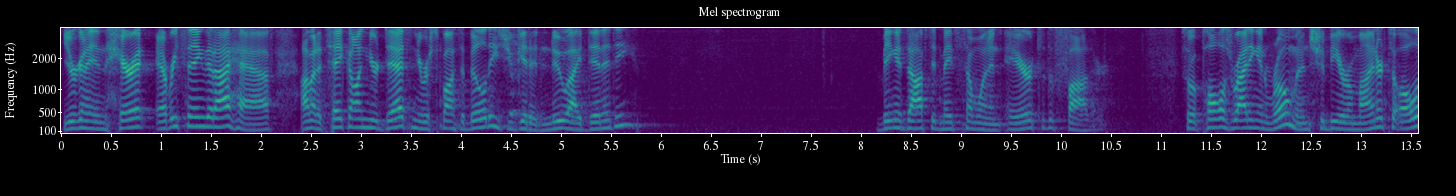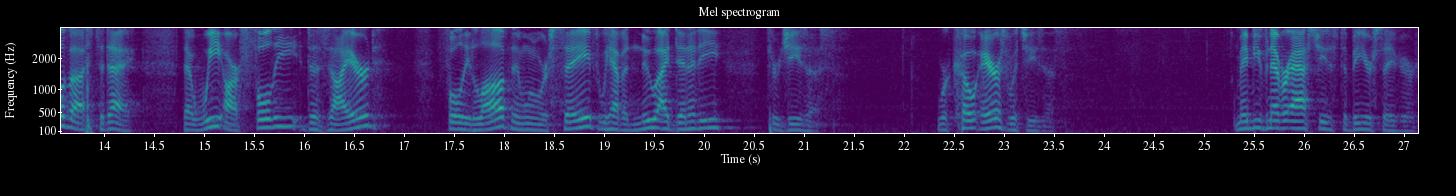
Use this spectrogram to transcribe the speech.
You're going to inherit everything that I have. I'm going to take on your debts and your responsibilities. You get a new identity. Being adopted made someone an heir to the Father. So, what Paul's writing in Romans should be a reminder to all of us today that we are fully desired, fully loved, and when we're saved, we have a new identity through Jesus. We're co heirs with Jesus. Maybe you've never asked Jesus to be your Savior.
